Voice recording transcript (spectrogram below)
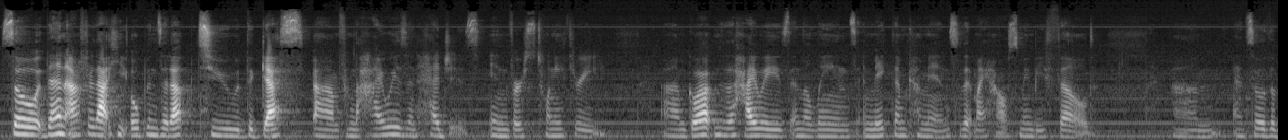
so then after that, he opens it up to the guests um, from the highways and hedges in verse 23. Um, go out into the highways and the lanes and make them come in so that my house may be filled. Um, and so the,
